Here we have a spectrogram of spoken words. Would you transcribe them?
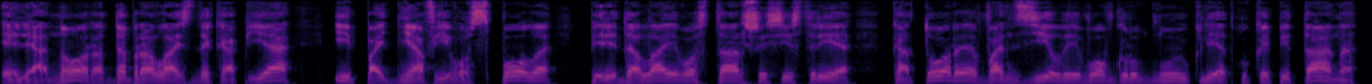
Элеонора добралась до копья и, подняв его с пола, передала его старшей сестре, которая вонзила его в грудную клетку капитана,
